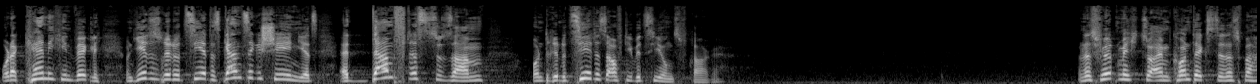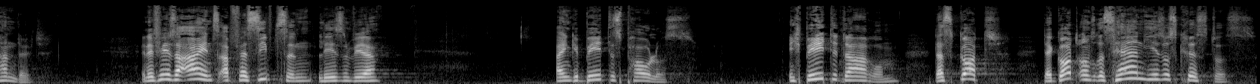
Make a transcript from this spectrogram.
Oder kenne ich ihn wirklich? Und Jesus reduziert das ganze Geschehen jetzt, er dampft es zusammen und reduziert es auf die Beziehungsfrage. Und das führt mich zu einem Kontext, der das behandelt. In Epheser 1 ab Vers 17 lesen wir ein Gebet des Paulus. Ich bete darum, dass Gott, der Gott unseres Herrn Jesus Christus,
